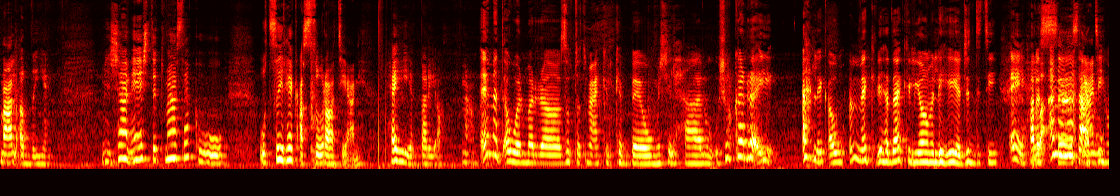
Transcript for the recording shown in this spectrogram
مع الأرضية. منشان إيش؟ تتماسك و... وتصير هيك على الصورات يعني. هي هي الطريقة. نعم. إيمت أول مرة زبطت معك الكبة ومشي الحال وشو كان رأي أهلك أو أمك بهداك اليوم اللي هي جدتي إيه هلا أنا ساعدتيهم.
